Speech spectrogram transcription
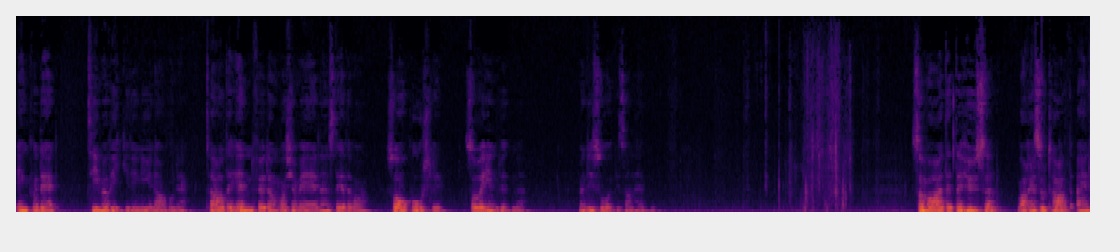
inkludert Team og Vicky, de nye naboene, talte henfødt om hvor sjarmerende stedet var. Så koselig, så innbydende. Men de så ikke sannheten. Som var at dette huset var resultat av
